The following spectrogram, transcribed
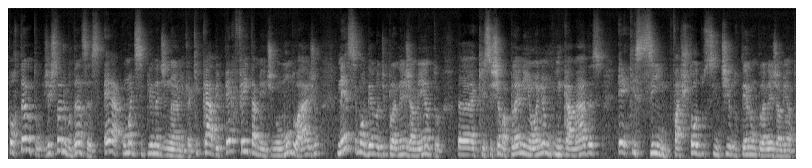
Portanto, gestão de mudanças é uma disciplina dinâmica que cabe perfeitamente no mundo ágil, nesse modelo de planejamento uh, que se chama Planning Onion, em camadas, e que sim, faz todo sentido ter um planejamento.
